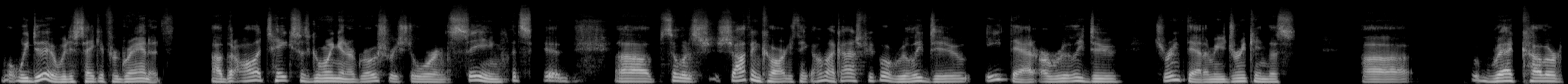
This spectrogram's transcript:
what we do. We just take it for granted. Uh, but all it takes is going in a grocery store and seeing what's in uh, someone's shopping cart. You think, oh my gosh, people really do eat that or really do drink that. I mean, drinking this uh, red colored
